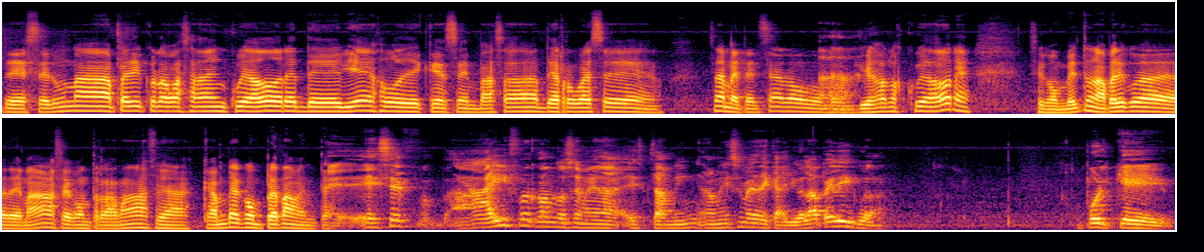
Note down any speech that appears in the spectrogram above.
de ser una película basada en cuidadores de viejos, de que se basa de robarse, o sea, meterse a los, Ajá. viejos a los cuidadores, se convierte en una película de, mafia contra la mafia, cambia completamente. Eh, Ese, ahí fue cuando se me también a mí se me decayó la película. Porque,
